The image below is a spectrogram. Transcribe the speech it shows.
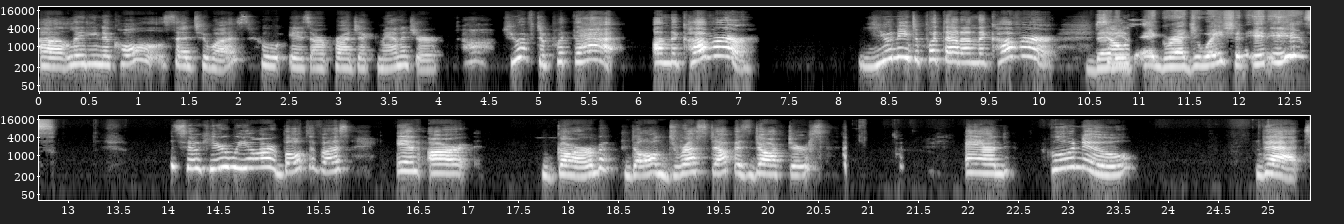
uh, Lady Nicole said to us, who is our project manager, oh, You have to put that on the cover. You need to put that on the cover. That so, is at graduation. It is. So here we are, both of us in our garb, all dressed up as doctors. and who knew that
